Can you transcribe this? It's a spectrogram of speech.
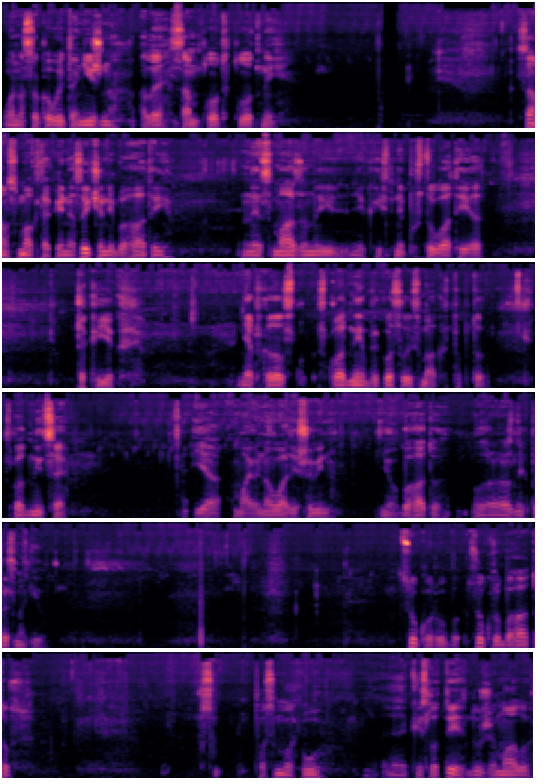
Вона соковита, ніжна, але сам плод плотний. Сам смак такий насичений, багатий, не смазаний, якийсь не пустуватий, а такий, як я б сказав, складний абрикосовий смак. Тобто складний це. Я маю на увазі, що він в нього багато різних присмаків. Цукру, цукру багато, по смаку е, кислоти дуже мало.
